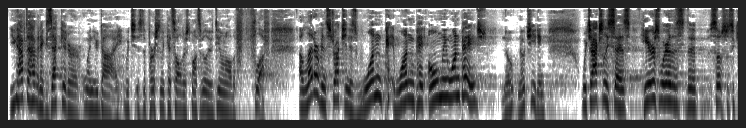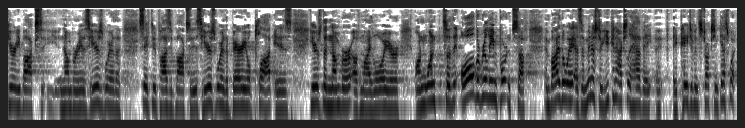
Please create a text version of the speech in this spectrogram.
You have to have an executor when you die, which is the person that gets all the responsibility of dealing with all the fluff. A letter of instruction is one, pa- one pa- only one page, no, no cheating, which actually says, here's where this, the social security box number is, here's where the safety deposit box is, here's where the burial plot is, here's the number of my lawyer on one, so that all the really important stuff. And by the way, as a minister, you can actually have a, a, a page of instruction. Guess what?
